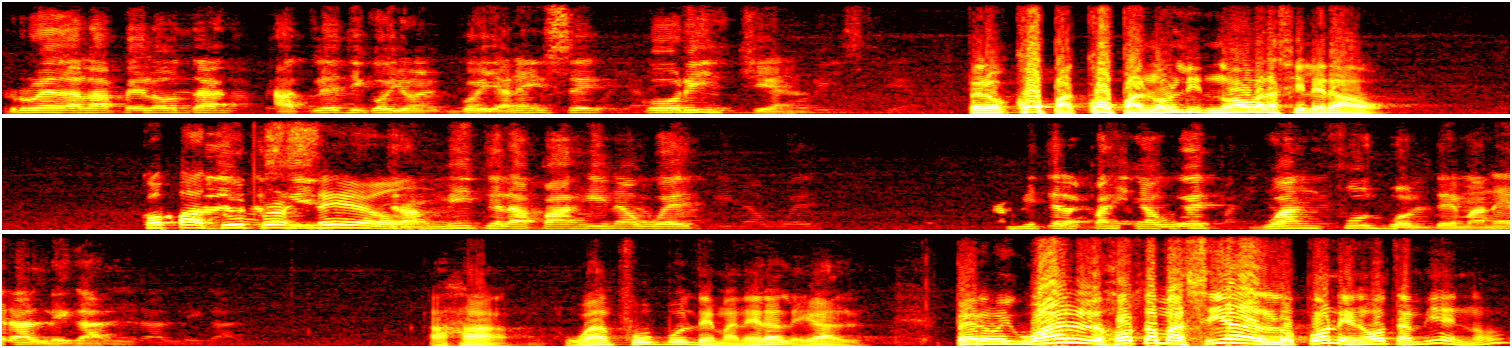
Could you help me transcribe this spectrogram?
rueda la pelota, Atlético Goyanense, Corinthians. Pero Copa, Copa, no, no brasilerado. Copa do Brasil. Transmite la página web, transmite la página web One Football de manera legal. Ajá, One Football de manera legal. Pero igual J. Macías lo pone, ¿no? También, ¿no?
